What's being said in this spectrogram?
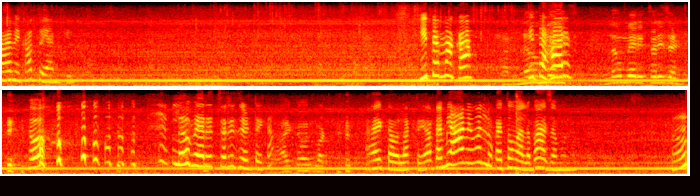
आम्ही खातोय आणखी. इथं मका इथं हार. लव्ह मॅरेजचा रिझल्ट हो. लव्ह मॅरेजचा रिझल्ट आहे का? ऐकावंच लागतं. ऐकावं लागतंय. आता मी आम्ही म्हणलो काय तुम्हाला भाजा म्हणून. हं?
